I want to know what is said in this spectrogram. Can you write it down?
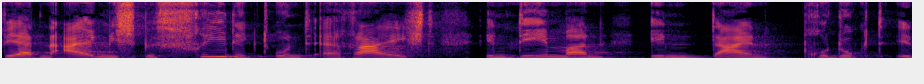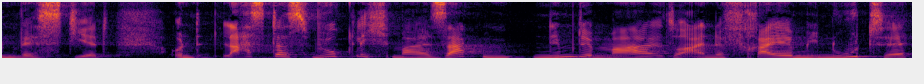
werden eigentlich befriedigt und erreicht, indem man in dein Produkt investiert. Und lass das wirklich mal sacken. Nimm dir mal so eine freie Minute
